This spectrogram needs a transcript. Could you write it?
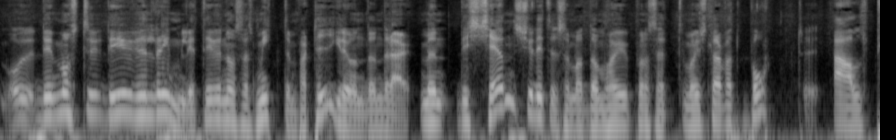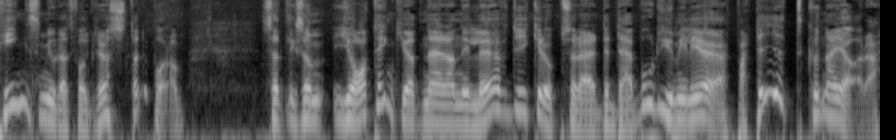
och det, måste, det är väl rimligt, det är väl någon slags mittenparti i grunden det där. Men det känns ju lite som att de har ju på något sätt, de har ju slarvat bort allting som gjorde att folk röstade på dem. Så att liksom, jag tänker ju att när Annie Lööf dyker upp sådär, det där borde ju Miljöpartiet kunna göra.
